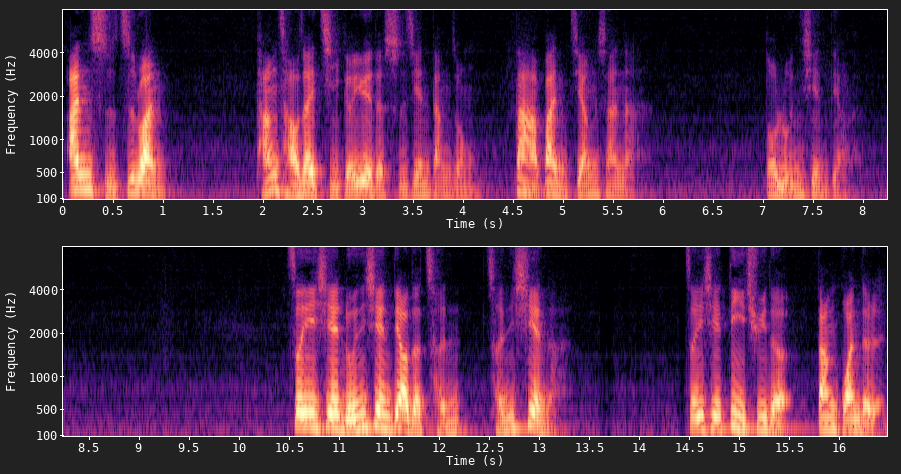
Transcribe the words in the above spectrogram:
安史之乱，唐朝在几个月的时间当中，大半江山呐都沦陷掉了。这一些沦陷掉的城城县呐，这一些地区的当官的人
